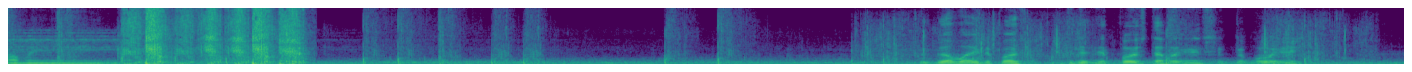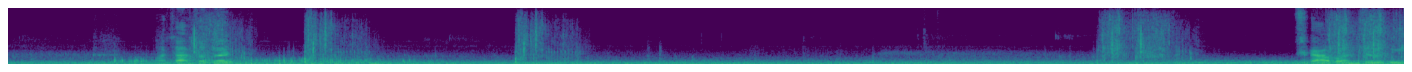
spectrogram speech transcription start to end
I mean, the good way, the first, the, the first ever instant ability. What's that so good? Traveling through the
